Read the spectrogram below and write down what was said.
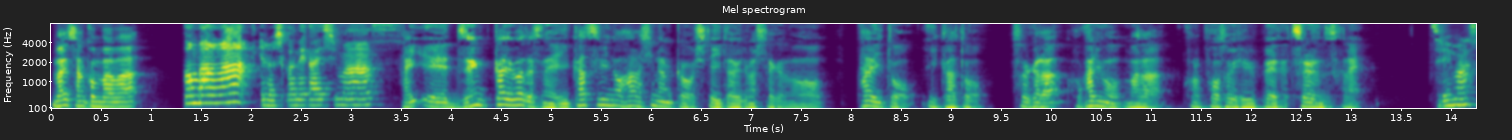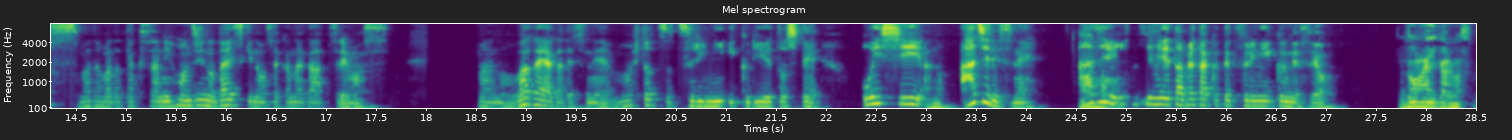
まゆさんこんばんはこんばんは。よろしくお願いします。はい、えー、前回はですね、イカ釣りの話なんかをしていただきましたけども、タイとイカと、それから他にもまだこのポートフィリピンベイで釣れるんですかね釣れます。まだまだたくさん日本人の大好きなお魚が釣れます。まあ、あの、我が家がですね、もう一つ釣りに行く理由として、美味しい、あの、アジですね。アジを刺身で食べたくて釣りに行くんですよ。どの辺行かれます？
